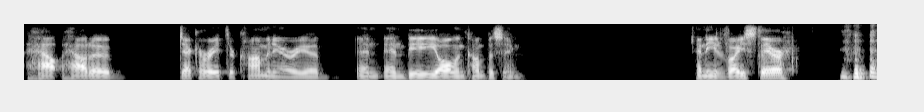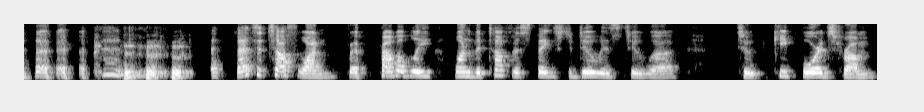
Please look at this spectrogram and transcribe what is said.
how how to decorate their common area and and be all encompassing? Any advice there? That's a tough one. But probably one of the toughest things to do is to uh, to keep boards from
